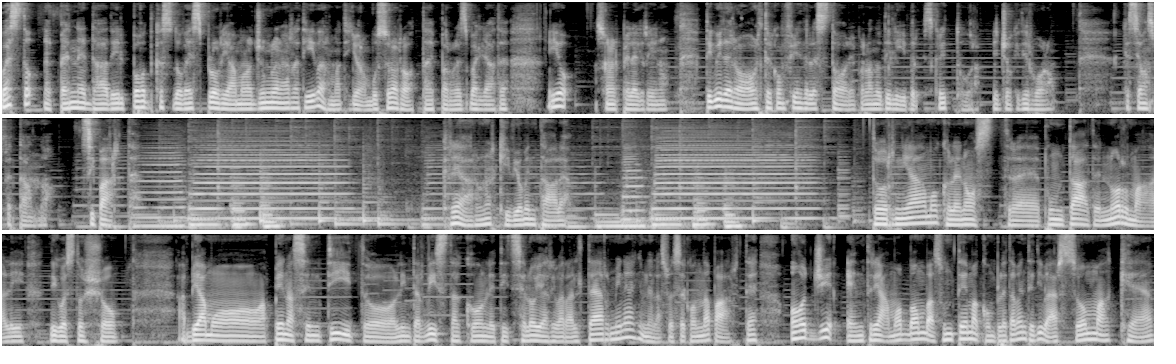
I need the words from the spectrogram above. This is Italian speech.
Questo è Penne e Dadi, il podcast dove esploriamo la giungla narrativa armati di una bussola rotta e parole sbagliate. Io sono il pellegrino. Ti guiderò oltre i confini delle storie parlando di libri, scrittura e giochi di ruolo. Che stiamo aspettando? Si parte! Creare un archivio mentale. Torniamo con le nostre puntate normali di questo show. Abbiamo appena sentito l'intervista con Letizia Loi arrivare al termine nella sua seconda parte. Oggi entriamo a bomba su un tema completamente diverso, ma che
